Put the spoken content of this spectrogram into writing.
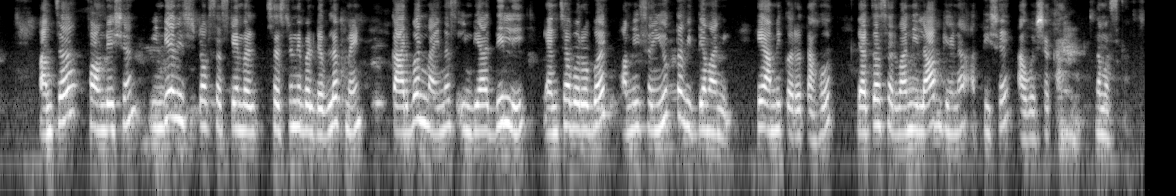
आमचं foundation Indian Institute of Sustainable Sustainable Development carbon minus India Delhi यांच्याबरोबर आम्ही संयुक्त विद्यमानी हे आम्ही करत आहोत. याचा सर्वांनी लाभ घेणं अतिशय आवश्यक आहे. नमस्कार.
